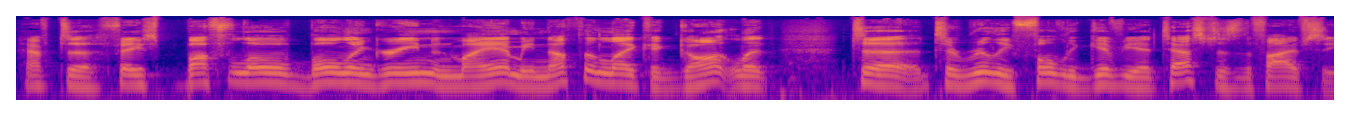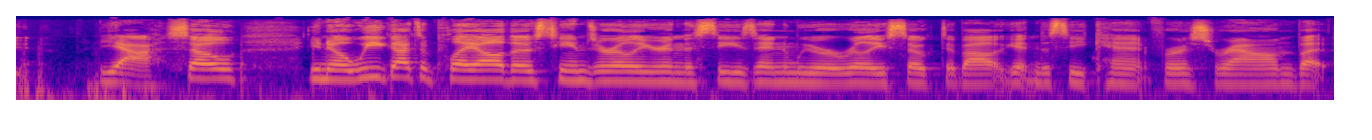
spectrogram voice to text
have to face Buffalo, Bowling Green, and Miami. Nothing like a gauntlet to to really fully give you a test as the five seed. Yeah. So, you know, we got to play all those teams earlier in the season. We were really soaked about getting to see Kent first round. But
